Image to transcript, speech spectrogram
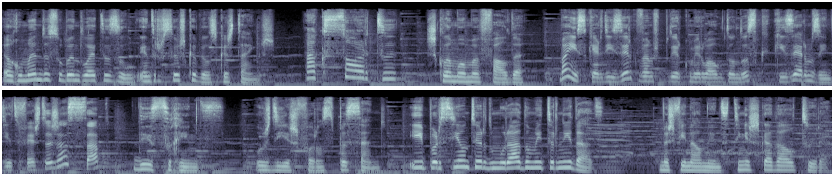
arrumando a sua bandolete azul entre os seus cabelos castanhos. Ah, que sorte! exclamou Mafalda. Bem, isso quer dizer que vamos poder comer o algodão doce que quisermos em dia de festa, já se sabe, disse rindo-se. Os dias foram-se passando e pareciam ter demorado uma eternidade. Mas finalmente tinha chegado à altura.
